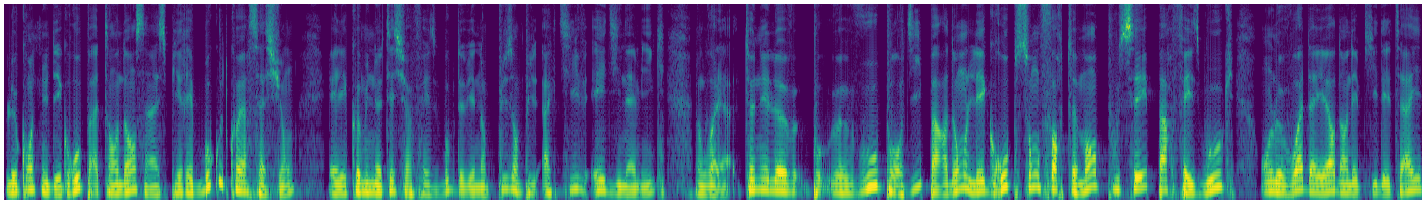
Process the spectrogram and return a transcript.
Le contenu des groupes a tendance à inspirer beaucoup de conversations et les communautés sur Facebook deviennent de plus en plus actives et dynamiques. Voilà, tenez-le euh, vous pour dit, pardon, les groupes sont fortement poussés par Facebook. On le voit d'ailleurs dans des petits détails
